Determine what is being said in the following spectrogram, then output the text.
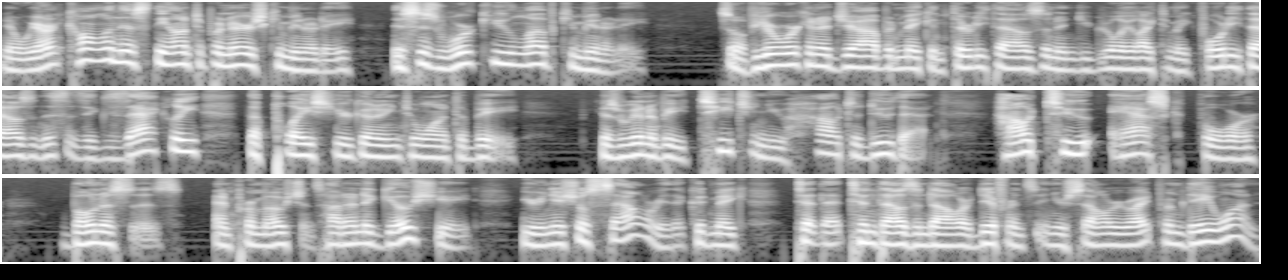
You know, we aren't calling this the entrepreneurs community. This is work you love community. So if you're working a job and making 30,000 and you'd really like to make 40,000, this is exactly the place you're going to want to be because we're going to be teaching you how to do that, how to ask for bonuses and promotions, how to negotiate your initial salary that could make t- that $10,000 difference in your salary right from day one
